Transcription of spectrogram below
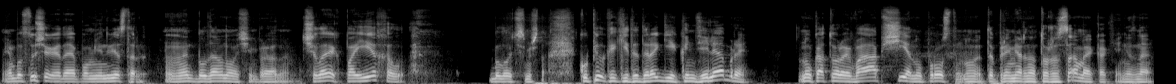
У меня был случай, когда я помню инвестор, ну, это было давно очень, правда. Человек поехал, было очень смешно, купил какие-то дорогие канделябры, ну, которые вообще, ну, просто, ну, это примерно то же самое, как, я не знаю,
